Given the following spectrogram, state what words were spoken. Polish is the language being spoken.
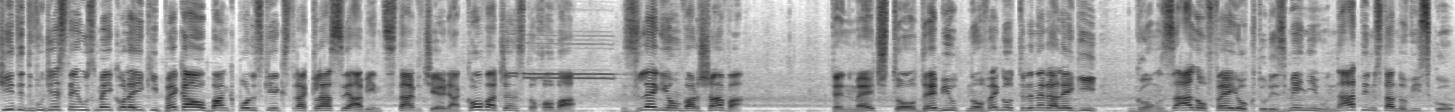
Hit 28 kolejki PKO Bank Polskiej Ekstraklasy, a więc starcie Rakowa Częstochowa z Legią Warszawa. Ten mecz to debiut nowego trenera Legii Gonzalo Fejo, który zmienił na tym stanowisku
